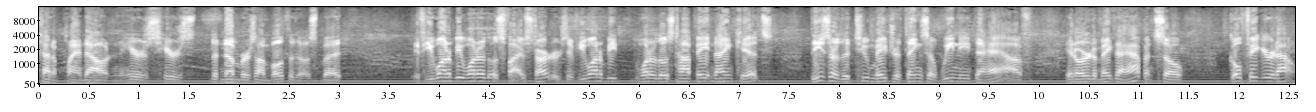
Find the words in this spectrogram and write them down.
kind of planned out, and here's here's the numbers on both of those. But if you want to be one of those five starters, if you want to be one of those top eight nine kids, these are the two major things that we need to have in order to make that happen. So go figure it out.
